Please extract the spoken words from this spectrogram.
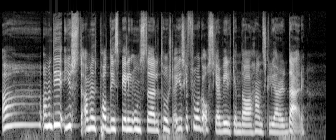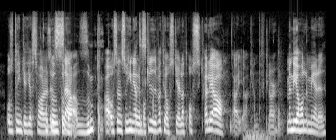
ah, ja men det, just det, ja men poddinspelning onsdag eller torsdag. Jag ska fråga Oscar vilken dag han skulle göra det där. Och så tänker jag att jag svarar Och sen så sen. bara zump. Ja, och sen så hinner jag inte skriva till Oscar eller att Oscar, eller ja, ja, jag kan inte förklara. Men det jag håller med dig.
